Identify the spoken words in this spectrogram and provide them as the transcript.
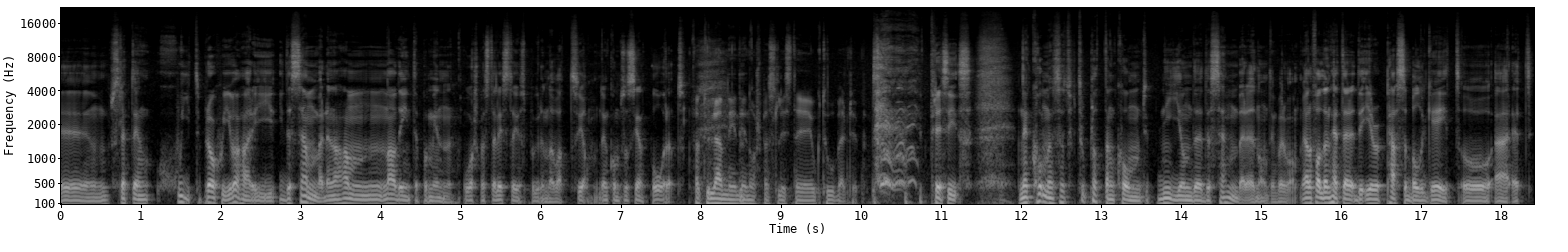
Eh, släppte en skitbra skiva här i, i december. Den hamnade inte på min årsbästa lista just på grund av att ja, den kom så sent på året. För att du lämnade in din årsbästlista i oktober typ. Precis. Den kom, så jag tror plattan kom typ 9 december eller någonting vad det var. I alla fall den heter The Irrepassable Gate och är ett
